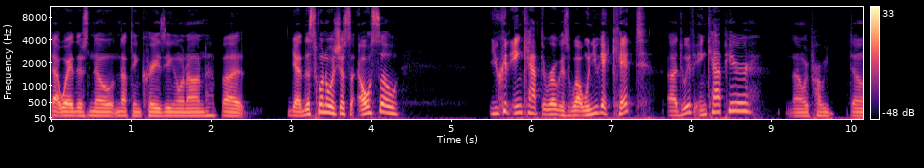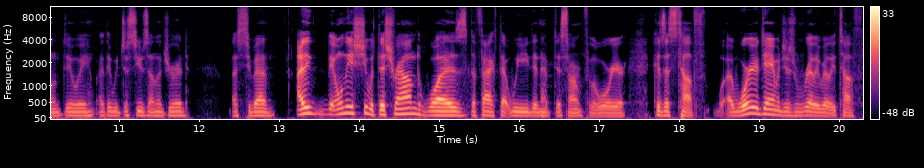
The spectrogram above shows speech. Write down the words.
that way there's no nothing crazy going on. But yeah, this one was just also you could incap the rogue as well. When you get kicked, uh, do we have incap here? No, we probably don't, do we? I think we just use on the druid. That's too bad. I think the only issue with this round was the fact that we didn't have disarm for the warrior because it's tough. Warrior damage is really, really tough.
